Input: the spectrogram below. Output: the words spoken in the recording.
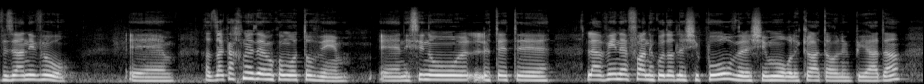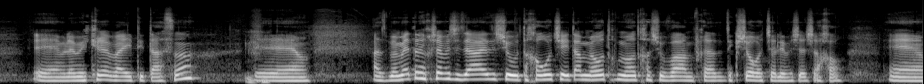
וזה אני והוא. Uh, אז לקחנו את זה למקומות טובים, uh, ניסינו לתת... Uh, להבין איפה הנקודות לשיפור ולשימור לקראת האולימפיאדה, אה, למקרה והייתי טסה. אז באמת אני חושבת שזה היה איזושהי תחרות שהייתה מאוד מאוד חשובה מבחינת התקשורת שלי ושל שחר. אה,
